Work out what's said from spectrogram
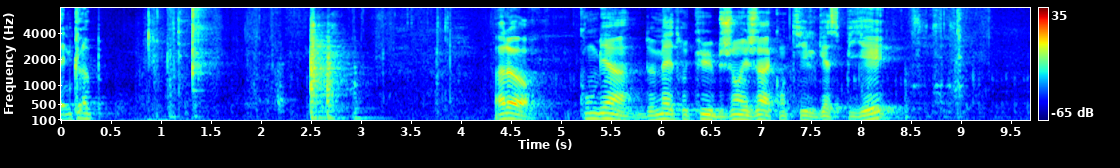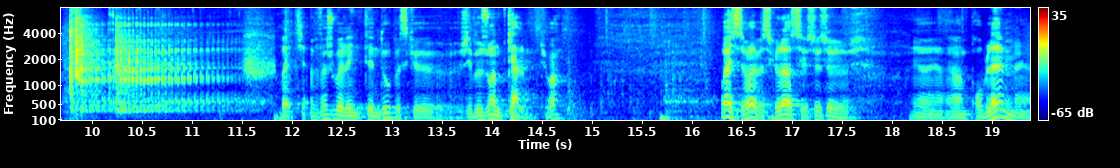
T'as une clope Alors, combien de mètres cubes Jean et Jacques ont-ils gaspillé? Bah tiens, va jouer à la Nintendo parce que j'ai besoin de calme, tu vois. Ouais, c'est vrai, parce que là, c'est... a un problème. mais-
